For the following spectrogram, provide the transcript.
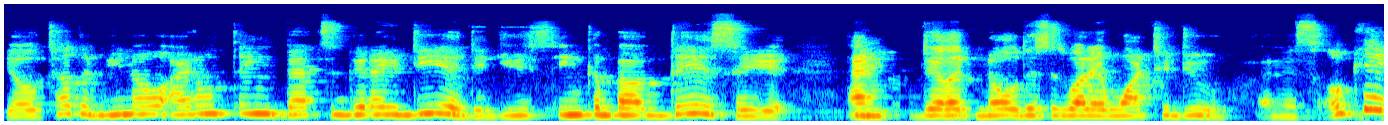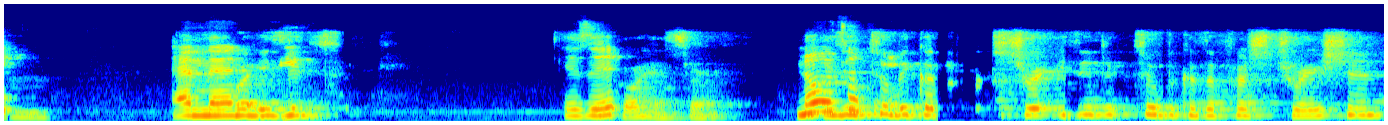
you'll tell them, you know, I don't think that's a good idea. Did you think about this? And they're like, no, this is what I want to do. And it's okay. Mm-hmm. And then is it, is it? Go ahead, sir. No, is it's it okay. too because of, is it too because of frustration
